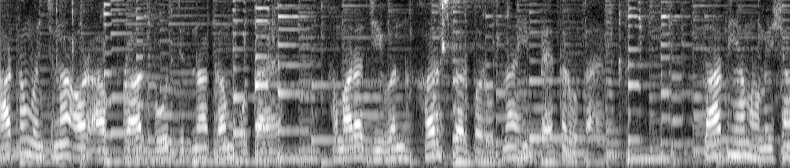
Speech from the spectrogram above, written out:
आत्म वंचना और अपराध बोध जितना कम होता है, हमारा जीवन हर स्तर पर उतना ही बेहतर होता है। साथ ही हम हमेशा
